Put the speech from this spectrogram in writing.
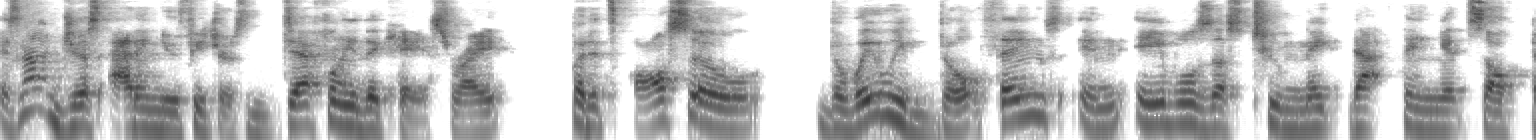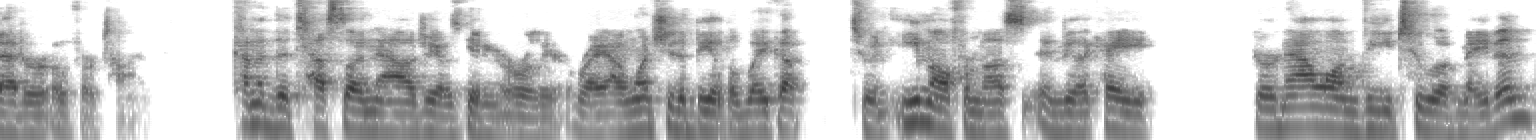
it's not just adding new features, definitely the case, right? but it's also the way we built things enables us to make that thing itself better over time. Kind of the Tesla analogy I was giving earlier, right? I want you to be able to wake up to an email from us and be like, hey, you're now on V2 of Maven.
